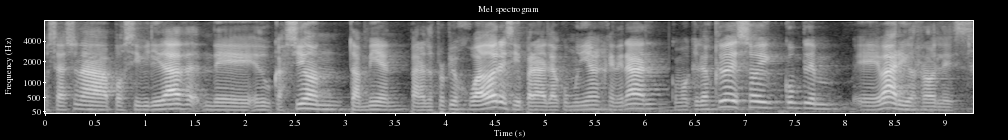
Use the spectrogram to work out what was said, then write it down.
o sea, es una posibilidad de educación también para los propios jugadores y para la comunidad en general. Como que los clubes hoy cumplen eh, varios roles,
